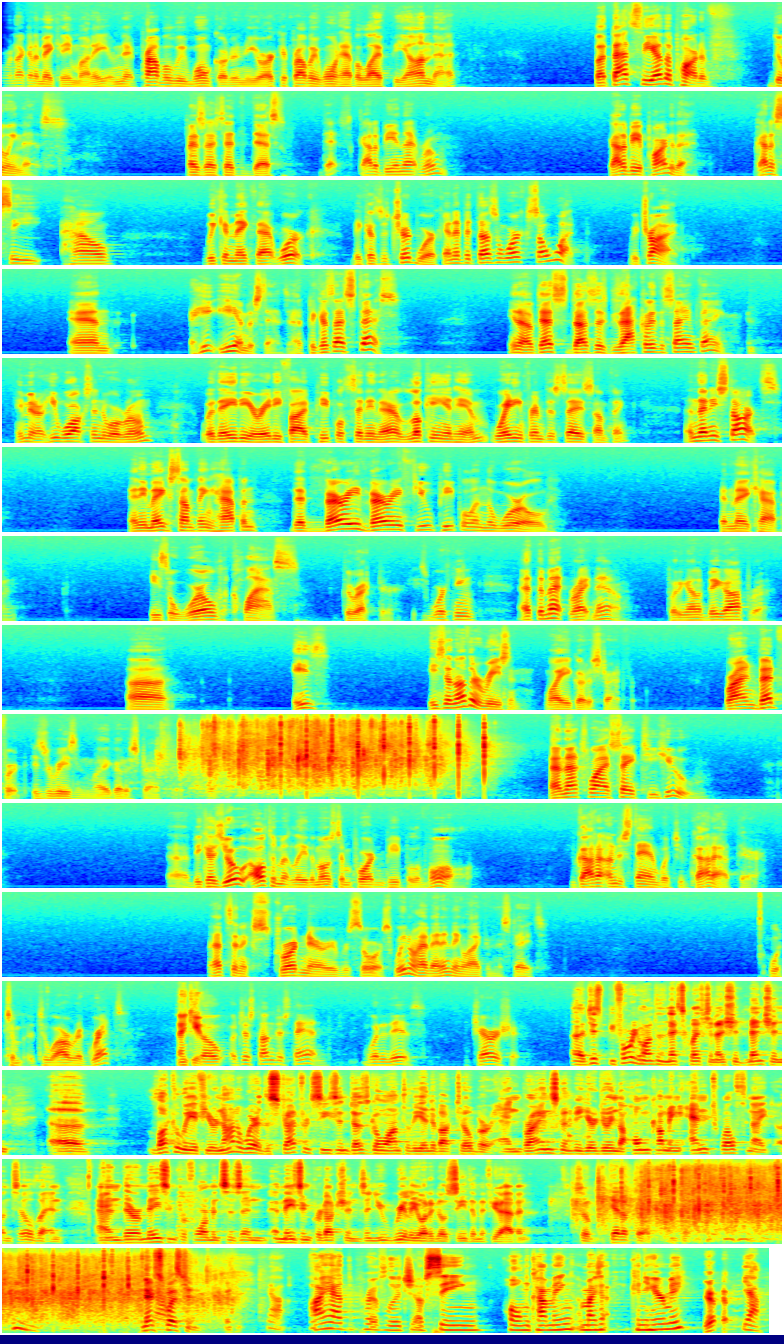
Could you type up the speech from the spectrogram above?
We're not going to make any money, and it probably won't go to New York. It probably won't have a life beyond that. But that's the other part of doing this. As I said to Des, Des got to be in that room. Got to be a part of that. Got to see how we can make that work because it should work. And if it doesn't work, so what? We tried. And he, he understands that because that's Des. You know, Des does exactly the same thing. You know, he walks into a room with 80 or 85 people sitting there looking at him, waiting for him to say something, and then he starts. And he makes something happen that very, very few people in the world can make happen. He's a world class director. He's working at the Met right now, putting on a big opera. Uh, he's, he's another reason why you go to Stratford. Brian Bedford is a reason why you go to Stratford. And that's why I say to you, uh, because you're ultimately the most important people of all, you've got to understand what you've got out there. That's an extraordinary resource. We don't have anything like in the States. To, to our regret. Thank you. So uh, just understand what it is, cherish it. Uh, just before we go on to the next question, I should mention uh, luckily, if you're not aware, the Stratford season does go on to the end of October, and Brian's going to be here doing the homecoming and 12th night until then. And they're amazing performances and amazing productions, and you really ought to go see them if you haven't. So get up there. Next question. Yeah, I had the privilege of seeing Homecoming. Am I, can you hear me? Yep. Yeah.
